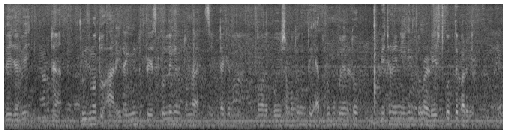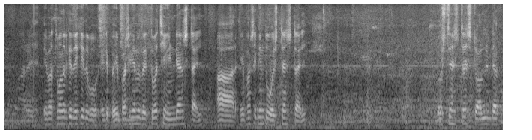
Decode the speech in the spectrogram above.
পেয়ে যাবে একটা সুইচ মতো। আর এটাকে কিন্তু প্রেস করলে কিন্তু তোমরা সিটটাকে তোমাদের পজিশন মতো কিন্তু এতটুকু পর্যন্ত পেছনে নিয়ে কিন্তু তোমরা রেস্ট করতে পারবে। আর এবার তোমাদেরকে দেখিয়ে দেবো, এটা এ পাশে কিন্তু দেখতে পাচ্ছি ইন্ডিয়ান স্টাইল আর এ পাশে কিন্তু western style western style toilet দেখো।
